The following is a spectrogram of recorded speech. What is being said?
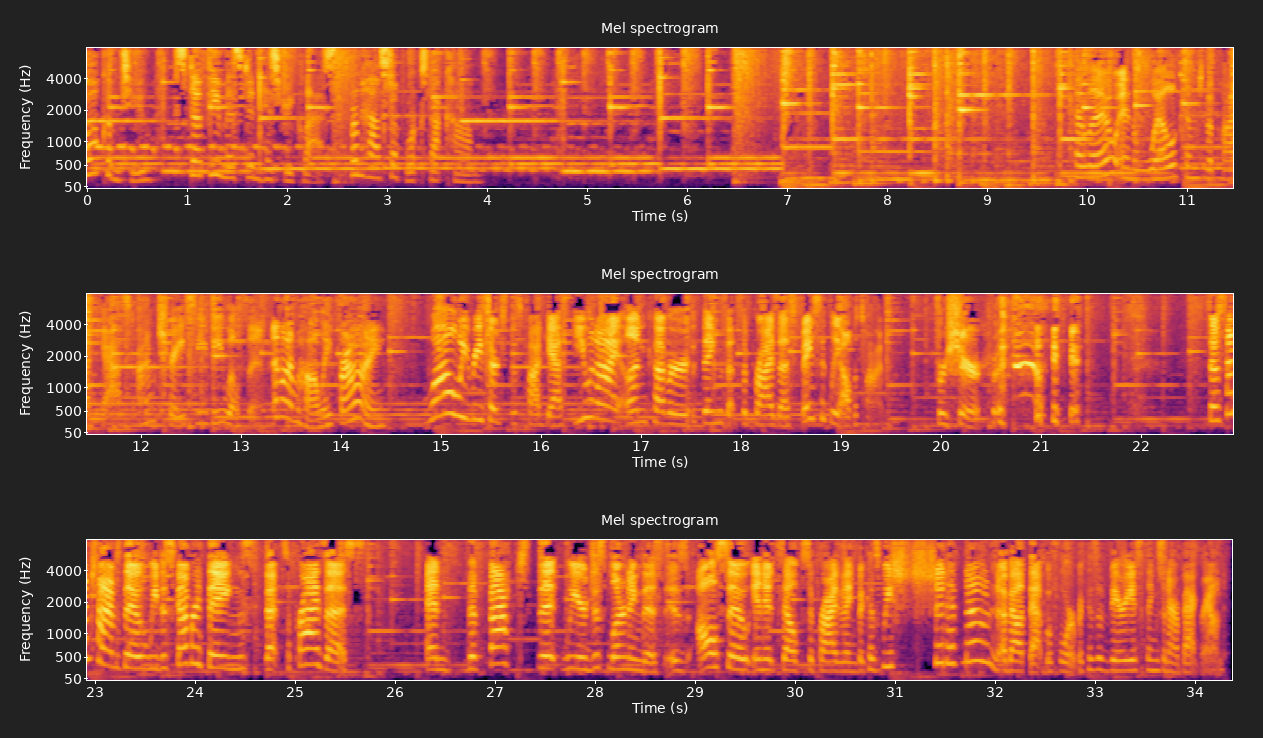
Welcome to Stuff You Missed in History Class from HowStuffWorks.com. Hello and welcome to the podcast. I'm Tracy V. Wilson. And I'm Holly Fry. While we research this podcast, you and I uncover things that surprise us basically all the time. For sure. So sometimes though, we discover things that surprise us. And the fact that we are just learning this is also in itself surprising because we should have known about that before because of various things in our background.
